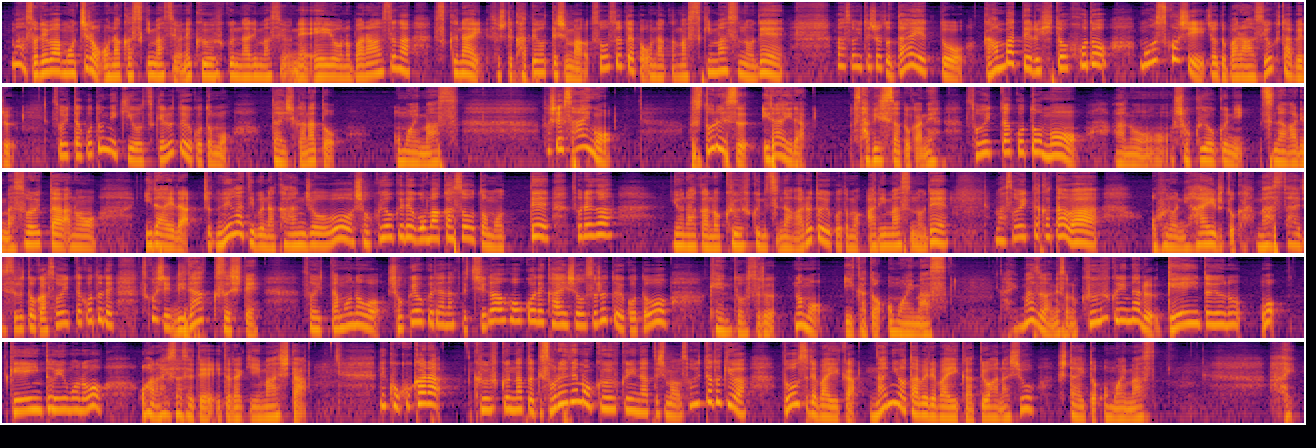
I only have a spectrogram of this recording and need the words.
まあそれはもちろんお腹空きますよね。空腹になりますよね。栄養のバランスが少ない。そして偏ってしまう。そうするとやっぱお腹が空きますので、まあ、そういったちょっとダイエットを頑張っている人ほどもう少しちょっとバランスよく食べる。そういったことに気をつけるということも大事かなと思います。そして最後ストレスイライラ。寂しさとかねそういったこともあの食欲につながりますそういったあのイライラちょっとネガティブな感情を食欲でごまかそうと思ってそれが夜中の空腹につながるということもありますので、まあ、そういった方はお風呂に入るとかマッサージするとかそういったことで少しリラックスしてそういったものを食欲ではなくて違う方向で解消するということを検討するのもいいかと思います。はい、まずはねその空腹になる原因というのを原因というものをお話しさせていただきました。でここから空腹になった時それでも空腹になってしまうそういった時はどうすればいいか何を食べればいいかというお話をしたいと思います。はい、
